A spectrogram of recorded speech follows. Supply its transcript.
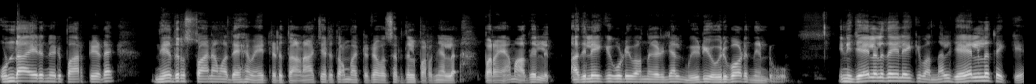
ഉണ്ടായിരുന്ന ഒരു പാർട്ടിയുടെ നേതൃസ്ഥാനം അദ്ദേഹം ഏറ്റെടുത്താണ്. ആ ചരിത്രം മറ്റൊരവസരത്തിൽ പറഞ്ഞാൽ പറയാം. അതിൽ അതിലേക്ക് കൂടി വന്നു കഴിഞ്ഞാൽ വീഡിയോ ഒരുപാട് നീണ്ടുപോകും. ഇനി ജയലളിതയിലേക്ക് വന്നാൽ ജയലളിതയ്ക്ക്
